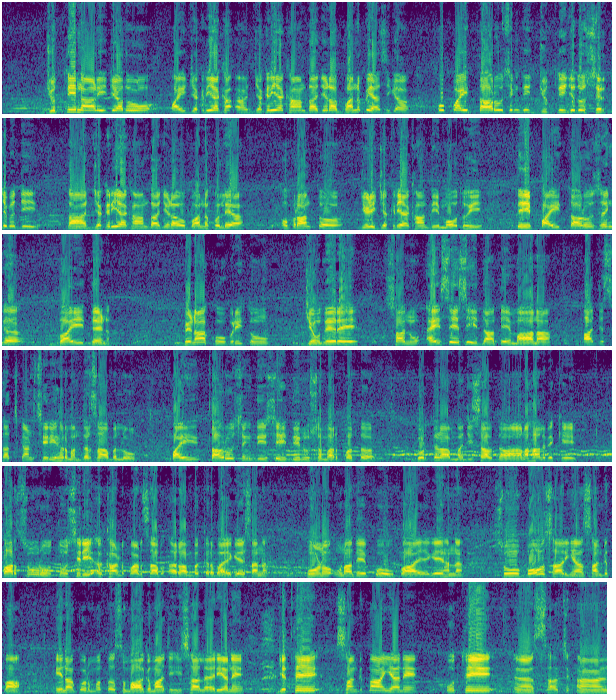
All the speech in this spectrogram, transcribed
ਜੁੱਤੀ ਨਾਲ ਹੀ ਜਦੋਂ ਭਾਈ ਜ਼ਕਰੀਆ ਖਾ- ਜ਼ਕਰੀਆ ਖਾਨ ਦਾ ਜਿਹੜਾ ਬੰਨ ਪਿਆ ਸੀਗਾ, ਉਹ ਭਾਈ ਤਾਰੂ ਸਿੰਘ ਦੀ ਜੁੱਤੀ ਜਦੋਂ ਸਿਰ 'ਚ ਵੱਜੀ, ਤਾਂ ਜ਼ਕਰੀਆ ਖਾਨ ਦਾ ਜਿਹੜਾ ਉਹ ਬੰਨ ਖੁੱਲਿਆ ਉਪਰੰਤ ਜਿਹੜੀ ਜ਼ਕਰੀਆ ਖਾਨ ਦੀ ਮੌਤ ਹੋਈ ਤੇ ਭਾਈ ਤਾਰੂ ਸਿੰਘ 22 ਦਿਨ ਬਿਨਾਂ ਖੋਪਰੀ ਤੋਂ ਜਿਉਂਦੇ ਰਹੇ। ਸਾਨੂੰ ਐਸੇ ਸ਼ਹੀਦਾਂ ਤੇ ਮਾਣ ਆ। ਅੱਜ ਸੱਚਖੰਡ ਸ੍ਰੀ ਹਰਮੰਦਰ ਸਾਹਿਬ ਵੱਲੋਂ ਭਾਈ ਤਾਰੂ ਸਿੰਘ ਦੀ ਸ਼ਹੀਦੀ ਨੂੰ ਸਮਰਪਿਤ ਗੁਰਦੁਆਰਾ ਮੰਜੀ ਸਾਹਿਬ ਦਾਨ ਹਾਲ ਵਿਖੇ ਪਰਸੋਂ ਰੋਜ਼ ਤੋਂ ਸ੍ਰੀ ਅਖੰਡ ਪਾਠ ਸਾਹਿਬ ਆਰੰਭ ਕਰਵਾਏ ਗਏ ਸਨ। ਹੁਣ ਉਹਨਾਂ ਦੇ ਭੋਗ ਪਾਏ ਗਏ ਹਨ। ਸੋ ਬਹੁਤ ਸਾਰੀਆਂ ਸੰਗਤਾਂ ਇਹਨਾਂ ਗੁਰਮਤਿ ਸਮਾਗਮਾਂ 'ਚ ਹਿੱਸਾ ਲੈ ਰਹੀਆਂ ਨੇ। ਜਿੱਥੇ ਸੰਗਤਾਂ ਆਈਆਂ ਨੇ, ਉੱਥੇ ਸੱਚ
